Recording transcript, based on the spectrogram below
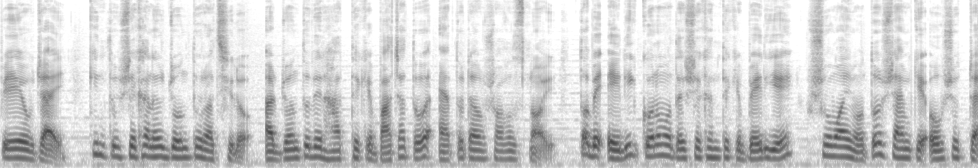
পেয়েও যায়। কিন্তু সেখানেও জন্তুরা ছিল, আর জন্তুদের হাত থেকে বাঁচাতো এতটাও সহজ নয়। তবে এডি কোনো মতে সেখান থেকে বেরিয়ে সময় মতো শ্যামকে ঔষধটা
